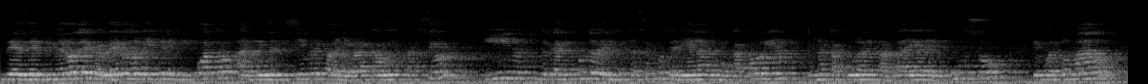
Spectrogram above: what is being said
desde el 1 de febrero del 2024 al 10 de diciembre para llevar a cabo esta acción y nuestros mecanismos de verificación pues serían la convocatoria, una captura de pantalla del curso que fue tomado.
